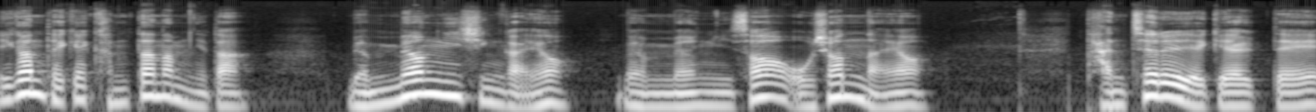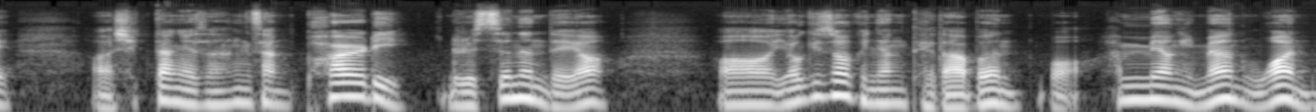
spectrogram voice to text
이건 되게 간단합니다. 몇 명이신가요? 몇 명이서 오셨나요? 단체를 얘기할 때 어, 식당에서 항상 party를 쓰는데요. 어, 여기서 그냥 대답은 뭐 한 명이면 one,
